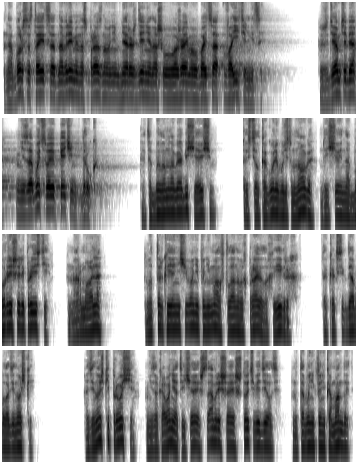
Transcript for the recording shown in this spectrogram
Набор состоится одновременно с празднованием дня рождения нашего уважаемого бойца-воительницы. Ждем тебя. Не забудь свою печень, друг. Это было многообещающим. То есть алкоголя будет много, да еще и набор решили провести. Нормально. Вот только я ничего не понимал в клановых правилах и играх, так как всегда был одиночкой. Одиночке проще, ни за кого не отвечаешь, сам решаешь, что тебе делать, над тобой никто не командует.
